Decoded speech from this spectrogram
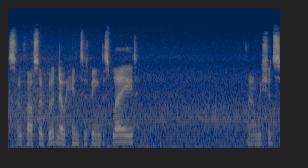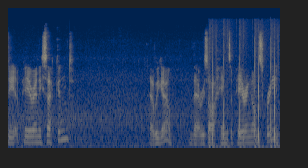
So far so good, no hint is being displayed. And we should see it appear any second. There we go. There is our hint appearing on screen.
